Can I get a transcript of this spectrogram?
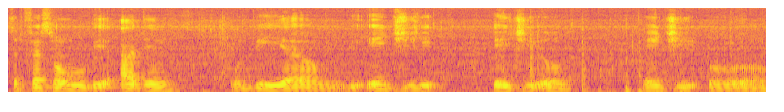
So the first one we'll be adding would be um, the AG, AGO AGO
